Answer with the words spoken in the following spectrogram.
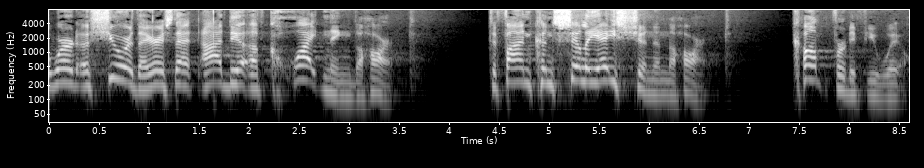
word assure there is that idea of quietening the heart, to find conciliation in the heart, comfort, if you will.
